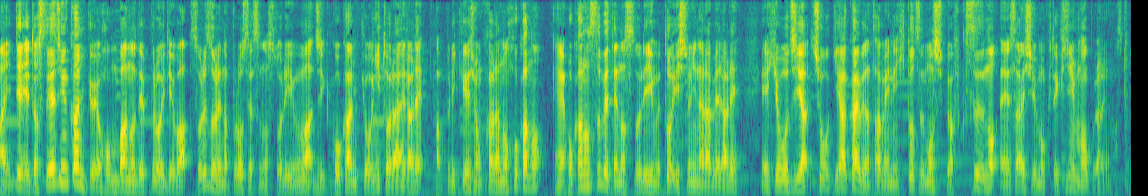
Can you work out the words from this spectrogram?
はい。で、えっと、ステージング環境や本番のデプロイでは、それぞれのプロセスのストリームは実行環境に捉えられ、アプリケーションからの他の、えー、他のすべてのストリームと一緒に並べられ、えー、表示や長期アーカイブのために1つもしくは複数の、えー、最終目的地にも送られますと。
